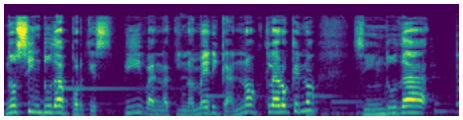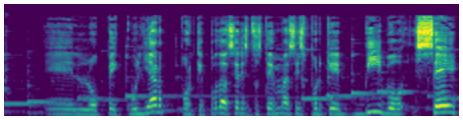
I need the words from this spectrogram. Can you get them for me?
No sin duda porque viva en Latinoamérica, no, claro que no. Sin duda eh, lo peculiar porque puedo hacer estos temas es porque vivo, sé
